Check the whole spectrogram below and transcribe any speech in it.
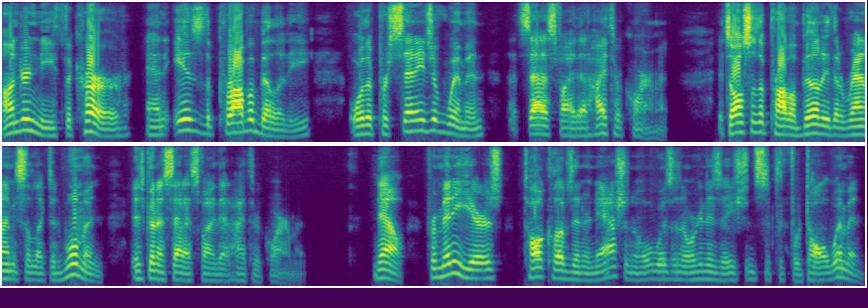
underneath the curve and is the probability or the percentage of women that satisfy that height requirement. It's also the probability that a randomly selected woman is going to satisfy that height requirement. Now, for many years, Tall Clubs International was an organization simply for tall women.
